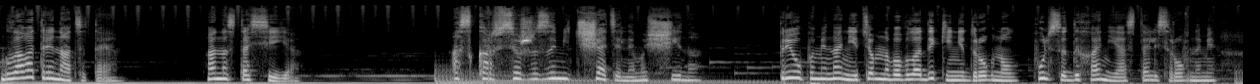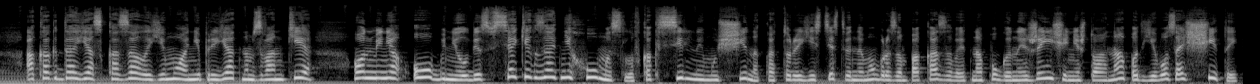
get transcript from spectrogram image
Глава 13. Анастасия. Оскар все же замечательный мужчина. При упоминании темного владыки не дрогнул, пульсы дыхания остались ровными. А когда я сказала ему о неприятном звонке, он меня обнял без всяких задних умыслов, как сильный мужчина, который естественным образом показывает напуганной женщине, что она под его защитой,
